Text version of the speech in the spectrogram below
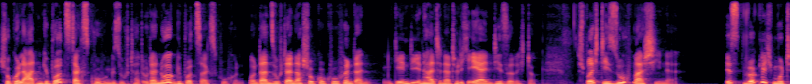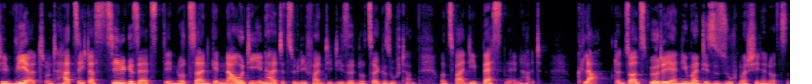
Schokoladen-Geburtstagskuchen gesucht hat oder nur Geburtstagskuchen und dann sucht er nach Schokokuchen, dann gehen die Inhalte natürlich eher in diese Richtung. Sprich, die Suchmaschine ist wirklich motiviert und hat sich das Ziel gesetzt, den Nutzern genau die Inhalte zu liefern, die diese Nutzer gesucht haben. Und zwar die besten Inhalte. Klar, denn sonst würde ja niemand diese Suchmaschine nutzen.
